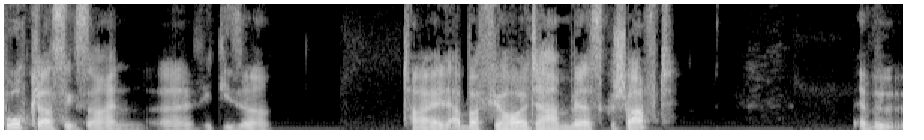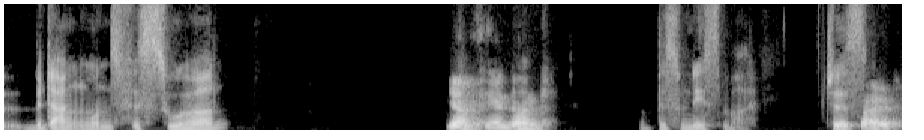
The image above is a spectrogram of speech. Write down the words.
hochklassig sein äh, wie dieser Teil. Aber für heute haben wir es geschafft. Äh, wir bedanken uns fürs Zuhören. Ja, vielen Dank. Bis zum nächsten Mal. Tschüss. Bis bald.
